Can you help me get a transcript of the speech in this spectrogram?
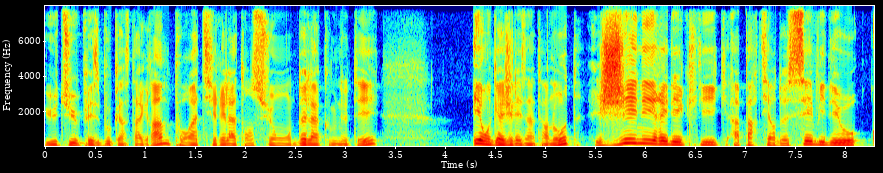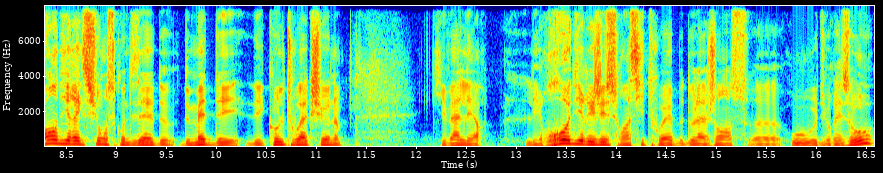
YouTube, Facebook, Instagram pour attirer l'attention de la communauté et engager les internautes, générer des clics à partir de ces vidéos en direction, ce qu'on disait, de, mettre des, call to action qui va les, les rediriger sur un site web de l'agence euh, ou du réseau,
